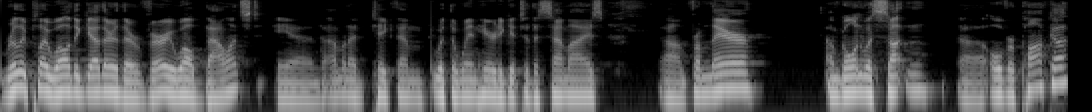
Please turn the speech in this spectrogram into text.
really play well together. They're very well balanced, and I'm gonna take them with the win here to get to the semis. Um, from there, I'm going with Sutton uh, over Ponca,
